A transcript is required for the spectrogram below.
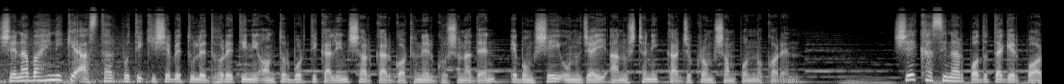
সেনাবাহিনীকে আস্থার প্রতীক হিসেবে তুলে ধরে তিনি অন্তর্বর্তীকালীন সরকার গঠনের ঘোষণা দেন এবং সেই অনুযায়ী আনুষ্ঠানিক কার্যক্রম সম্পন্ন করেন। শেখ হাসিনার পদত্যাগের পর,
